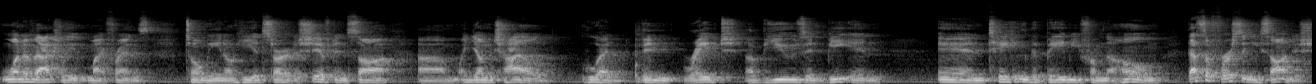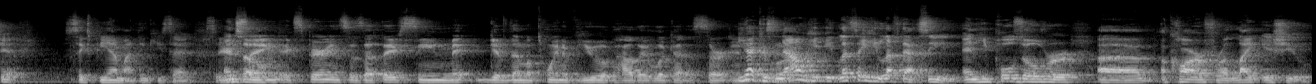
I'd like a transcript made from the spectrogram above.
One of actually my friends told me, you know, he had started a shift and saw um, a young child who had been raped, abused, and beaten, and taking the baby from the home. That's the first thing he saw in his shift. 6 p.m. I think he said. So you're and so, saying experiences that they've seen give them a point of view of how they look at a certain. Yeah, because now he let's say he left that scene and he pulls over uh, a car for a light issue,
